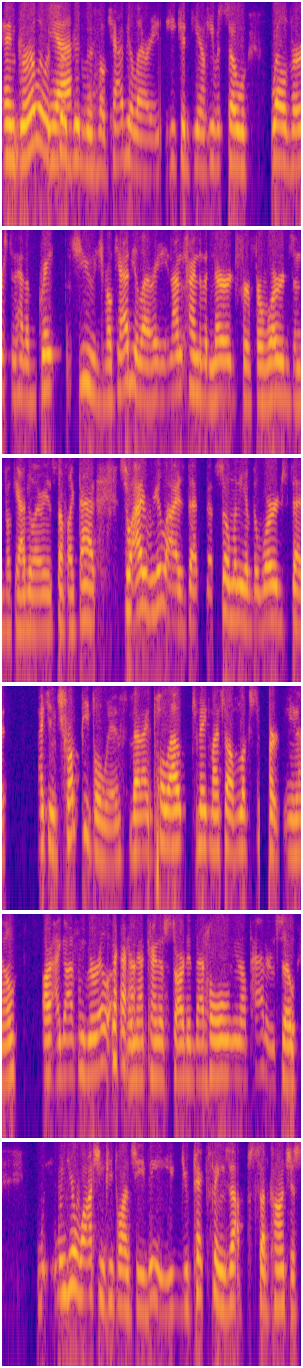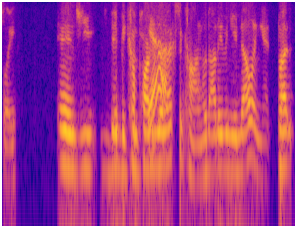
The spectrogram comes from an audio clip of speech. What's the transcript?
And Gorilla was Yeah. so good with vocabulary. He could, you know, he was so well versed and had a great, huge vocabulary. And I'm kind of a nerd for for words and vocabulary and stuff like that. So I realized that that so many of the words that I can trump people with that I pull out to make myself look smart, you know, are I got from Gorilla, and that kind of started that whole you know pattern. So w- when you're watching people on TV, you, you pick things up subconsciously, and you they become part of your lexicon without even you knowing it. But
